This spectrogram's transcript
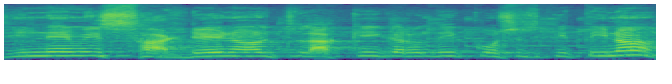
ਜਿਹਨੇ ਵੀ ਸਾਡੇ ਨਾਲ ਚਲਾਕੀ ਕਰਨ ਦੀ ਕੋਸ਼ਿਸ਼ ਕੀਤੀ ਨਾ,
